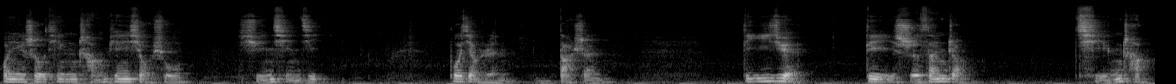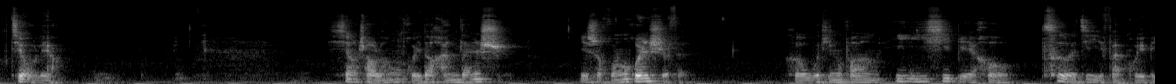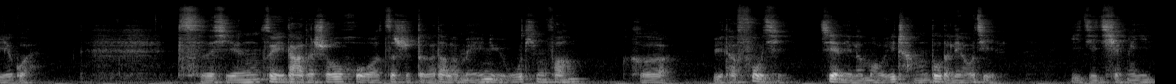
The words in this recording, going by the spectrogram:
欢迎收听长篇小说《寻秦记》，播讲人：大山。第一卷第十三章：情场较量。项少龙回到邯郸时，已是黄昏时分，和吴廷芳依依惜别后，策骑返回别馆。此行最大的收获，自是得到了美女吴廷芳。和与他父亲建立了某一程度的了解以及情谊，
